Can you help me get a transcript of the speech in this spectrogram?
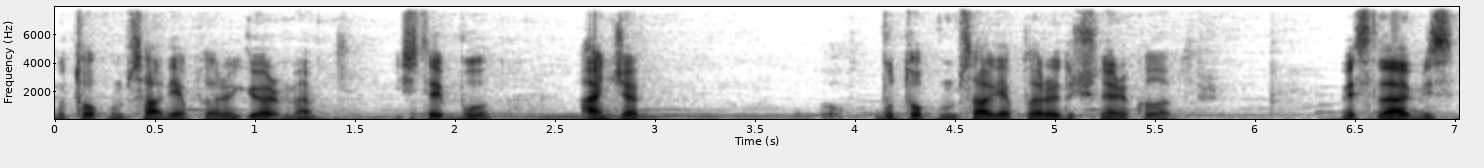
bu toplumsal yapıları görmem işte bu ancak bu toplumsal yapılara düşünerek olabilir. Mesela biz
